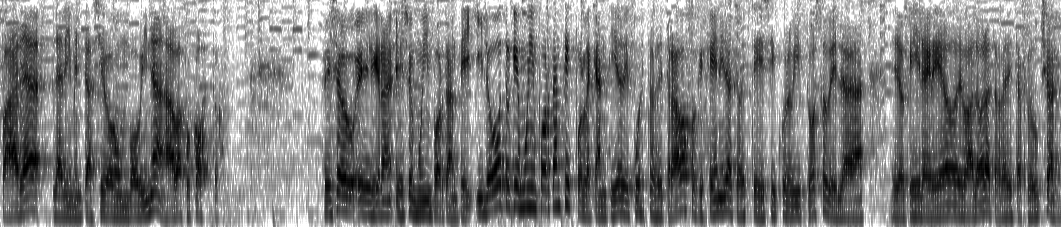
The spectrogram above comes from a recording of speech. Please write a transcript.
para la alimentación bovina a bajo costo. Eso es, eso es muy importante. Y lo otro que es muy importante es por la cantidad de puestos de trabajo que genera todo este círculo virtuoso de, la, de lo que es el agregado de valor a través de estas producciones.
